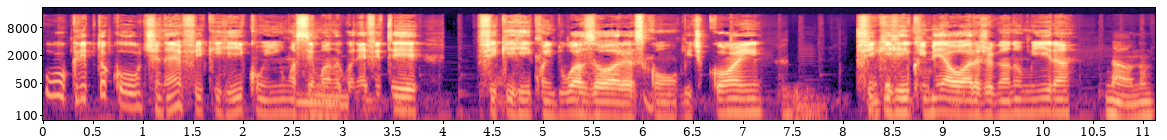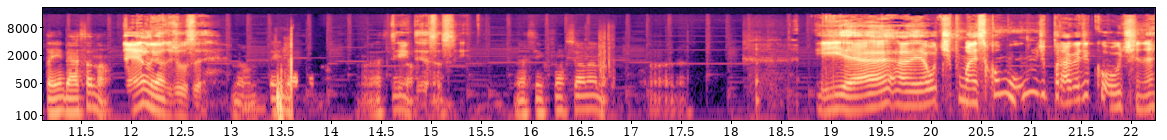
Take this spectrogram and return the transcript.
o Crypto Coach, né? Fique rico em uma semana com NFT, fique rico em duas horas com Bitcoin, fique rico em meia hora jogando Mira. Não, não tem dessa não. Né, Leandro José? Não, não tem dessa não. Não é assim, Tem não. dessa sim. Não é assim que funciona, não. E é, é o tipo mais comum de praga de coach, né?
